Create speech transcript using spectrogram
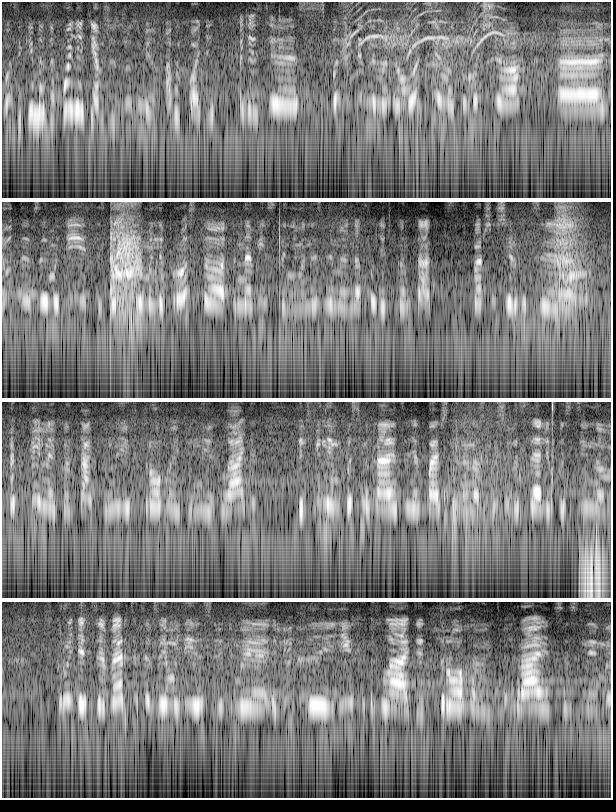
Бо з якими заходять, я вже зрозуміла. А виходять? Ходять е, з позитивними емоціями, тому що е, люди взаємодіють з дельфінами не просто на відстані, вони з ними знаходять контакт. В першу чергу це тактильний контакт. Вони їх трогають, вони їх гладять. Дельфіни їм посміхаються, як бачите, у нас дуже веселі, постійно крутяться, вертяться, взаємодіють з людьми. Люди їх гладять, трогають, граються з ними.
